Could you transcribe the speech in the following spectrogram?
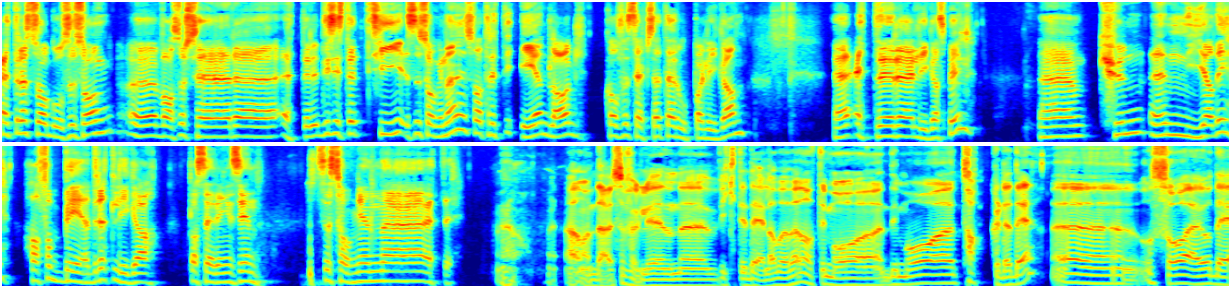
etter en så god sesong, eh, hva som skjer eh, etter de siste ti sesongene. Så har 31 lag kvalifisert seg til Europaligaen eh, etter eh, ligaspill. Eh, kun eh, ni av de har forbedret ligaplasseringen sin sesongen eh, etter. Ja. ja, men Det er jo selvfølgelig en eh, viktig del av det. At de må, de må takle det. Eh, og så er jo det,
